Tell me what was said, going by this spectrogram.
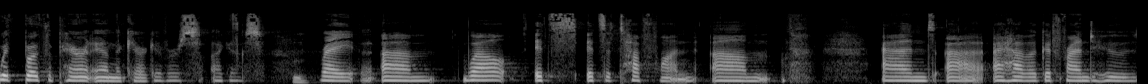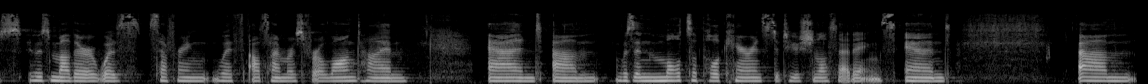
with both the parent and the caregivers, I guess. Hmm. Right. Um, well, it's it's a tough one. Um, and uh, I have a good friend whose whose mother was suffering with Alzheimer's for a long time, and um, was in multiple care institutional settings, and um,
